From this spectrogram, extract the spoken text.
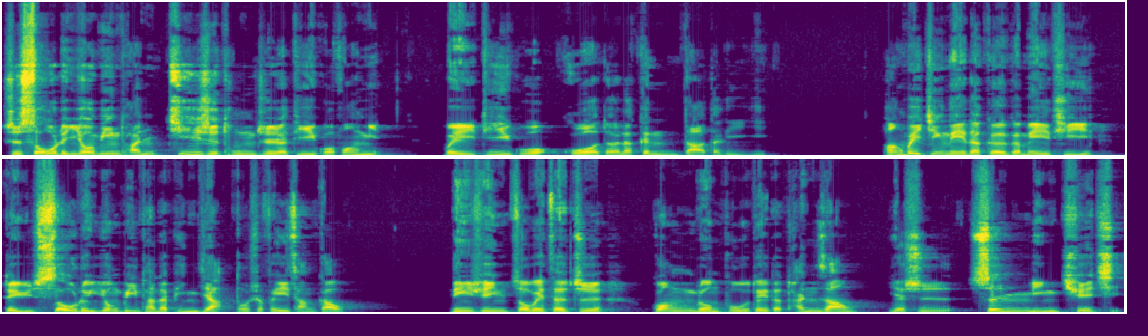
是兽人佣兵团及时通知了帝国方面，为帝国获得了更大的利益。庞贝境内的各个媒体对于兽人佣兵团的评价都是非常高。林勋作为这支光荣部队的团长，也是声名鹊起。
